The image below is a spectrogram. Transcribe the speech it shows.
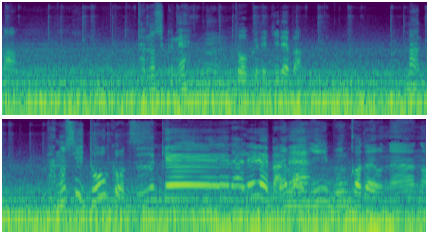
まあ楽しくねうん。トークできれば。まあ楽しいトークを続けられればでねもいい文化だよね。なんか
